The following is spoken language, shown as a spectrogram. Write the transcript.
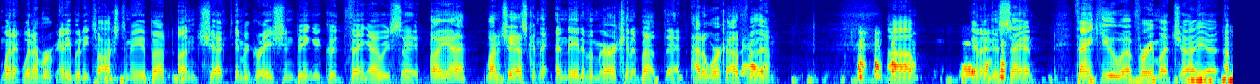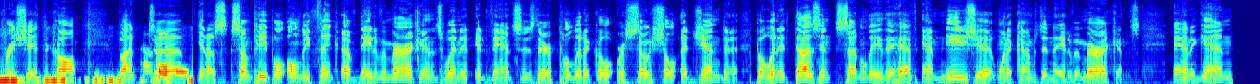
when it, whenever anybody talks to me about unchecked immigration being a good thing, I always say, "Oh yeah, why don't you ask a, a Native American about that? How to work out right. for them?" um, and I'm just saying, thank you uh, very much. I uh, appreciate the call. But, uh, you know, some people only think of Native Americans when it advances their political or social agenda. But when it doesn't, suddenly they have amnesia when it comes to Native Americans. And again,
